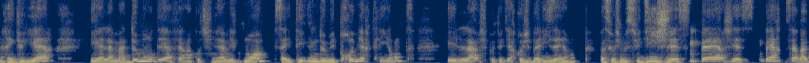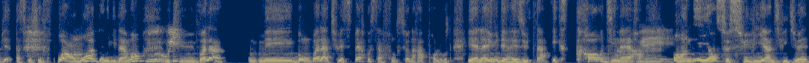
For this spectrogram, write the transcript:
régulière et elle m'a demandé à faire un coaching avec moi. Ça a été une de mes premières clientes. Et là, je peux te dire que je balisais, hein, parce que je me suis dit, j'espère, j'espère que ça va bien, parce que j'ai froid en moi, bien évidemment. Oui. Tu, voilà. Mais bon, voilà, tu espères que ça fonctionnera pour l'autre. Et elle a eu des résultats extraordinaires en ayant ce suivi individuel.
